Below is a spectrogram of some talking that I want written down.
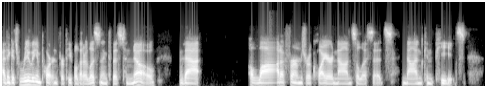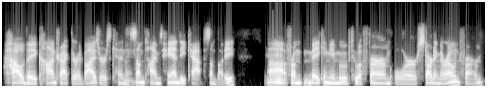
I think it's really important for people that are listening to this to know that a lot of firms require non solicits, non competes. How they contract their advisors can sometimes handicap somebody uh, mm-hmm. uh, from making a move to a firm or starting their own firm,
